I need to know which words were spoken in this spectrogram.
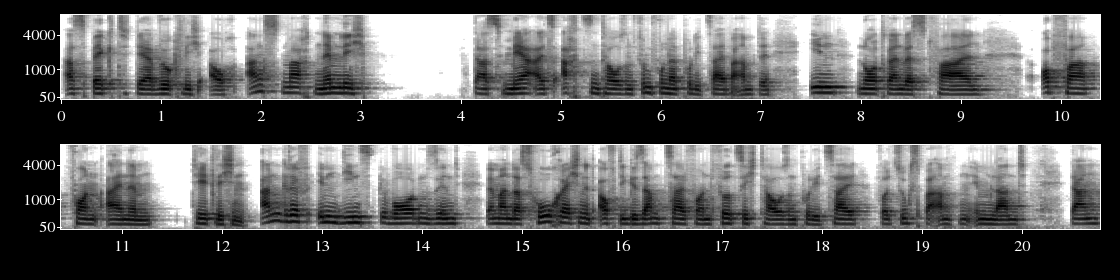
Aspekt, der wirklich auch Angst macht, nämlich dass mehr als 18.500 Polizeibeamte in Nordrhein-Westfalen Opfer von einem tätlichen Angriff im Dienst geworden sind. Wenn man das hochrechnet auf die Gesamtzahl von 40.000 Polizeivollzugsbeamten im Land, dann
